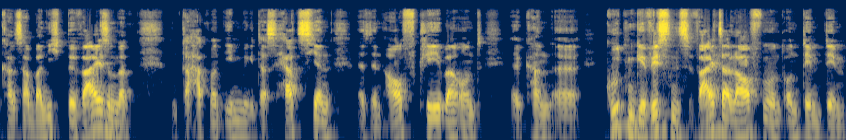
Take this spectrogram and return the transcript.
kann es aber nicht beweisen. Und da hat man eben das Herzchen, also den Aufkleber und äh, kann äh, guten Gewissens weiterlaufen und, und dem, dem,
